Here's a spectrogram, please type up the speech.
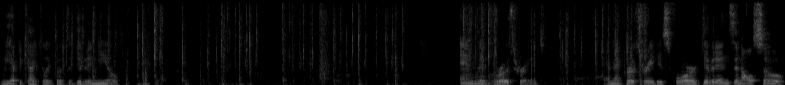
we have to calculate both the dividend yield and the growth rate. And that growth rate is for dividends and also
